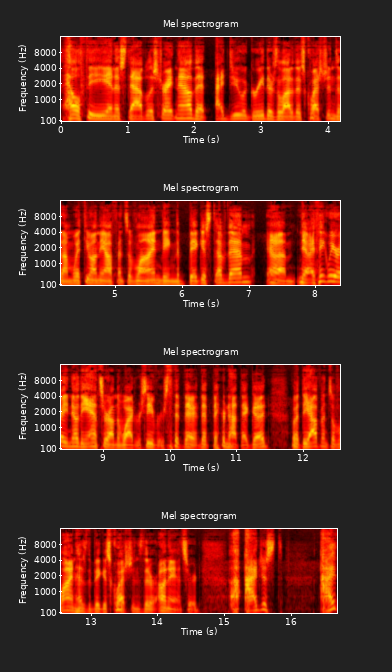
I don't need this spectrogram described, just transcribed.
healthy and established right now that I do agree there's a lot of those questions, and I'm with you on the offensive line being the biggest of them. Um, you know, I think we already know the answer on the wide receivers that they're that they're not that good, but the offensive line has the biggest questions that are unanswered. Uh, I just. I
